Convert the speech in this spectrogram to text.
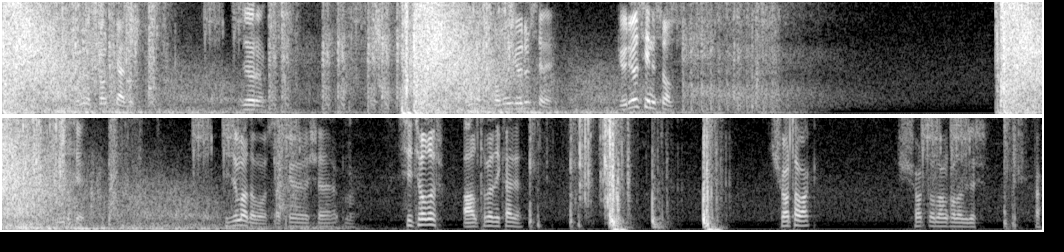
Emrullah short geldi. Gidiyorum. Emrullah solun görür seni. Görüyor seni sol. Bizim adam o. Sakın öyle şeyler yapma. City olur. Altına dikkat et. Short'a bak. Short olan olabilir. Bak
